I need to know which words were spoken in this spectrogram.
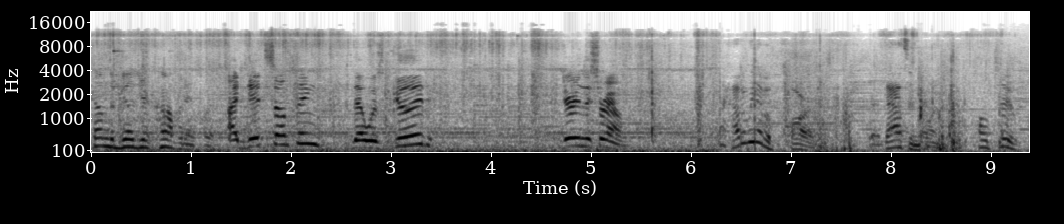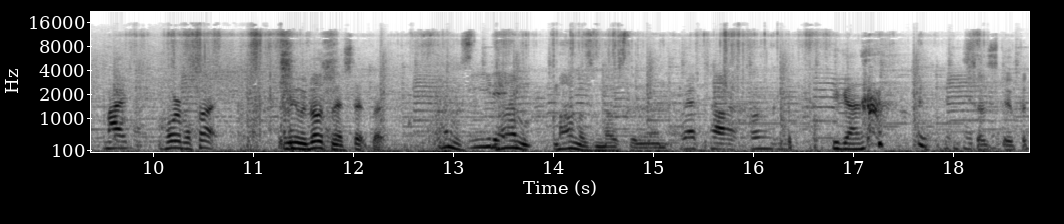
Something to build your confidence with. I did something that was good during this round. How do we have a par? That's annoying. Hole two. My horrible putt. I mean, we both missed it, but Mine was, Eat it. Mine, mine was mostly in. Reptar, hungry. you got it. so stupid.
